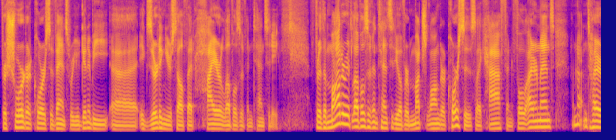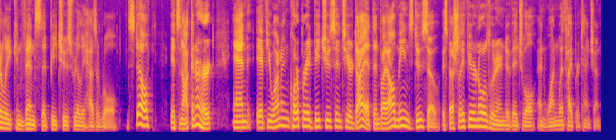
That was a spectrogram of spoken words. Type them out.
for shorter course events where you're going to be uh, exerting yourself at higher levels of intensity. For the moderate levels of intensity over much longer courses, like half and full Ironmans, I'm not entirely convinced that beet juice really has a role. Still, it's not going to hurt. And if you want to incorporate beet juice into your diet, then by all means do so, especially if you're an older individual and one with hypertension.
